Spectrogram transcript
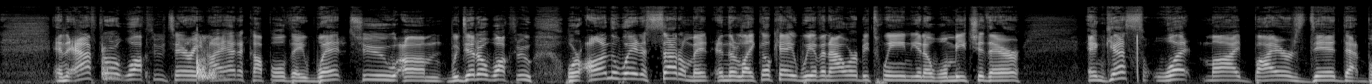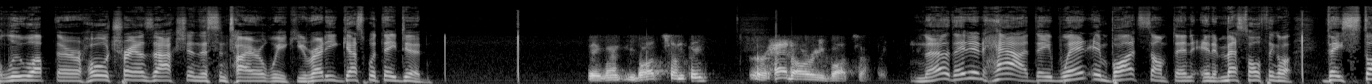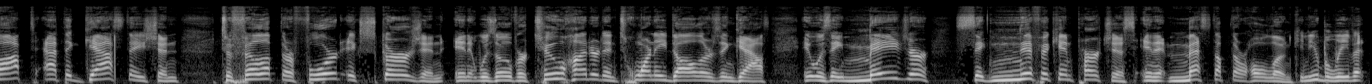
And after a walkthrough, Terry, I had a couple. They went to, um, we did a walkthrough. We're on the way to settlement, and they're like, okay, we have an hour between, you know, we'll meet you there. And guess what my buyers did that blew up their whole transaction this entire week? You ready? Guess what they did? They went and bought something or had already bought something. No, they didn't have. They went and bought something, and it messed the whole thing up. They stopped at the gas station to fill up their Ford Excursion, and it was over two hundred and twenty dollars in gas. It was a major, significant purchase, and it messed up their whole loan. Can you believe it?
